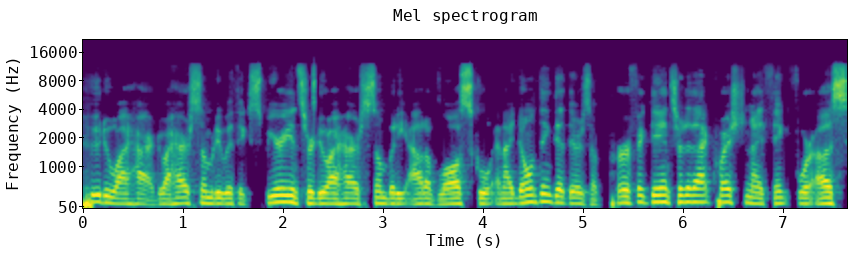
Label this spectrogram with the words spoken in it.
who do i hire? Do i hire somebody with experience or do i hire somebody out of law school? And i don't think that there's a perfect answer to that question. I think for us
